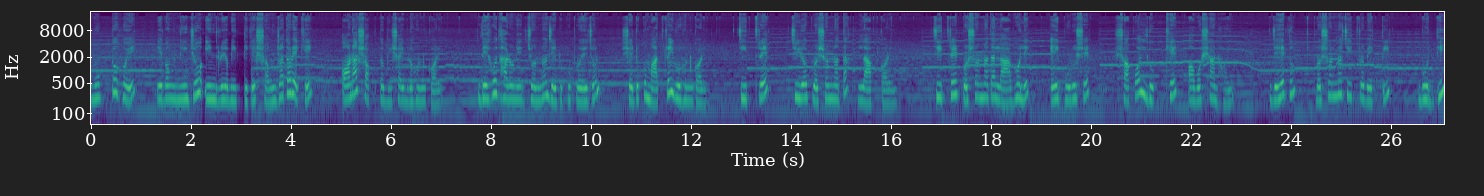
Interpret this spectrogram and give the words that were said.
মুক্ত হয়ে এবং নিজ ইন্দ্রিয় বৃত্তিকে সংযত রেখে অনাসক্ত বিষয় গ্রহণ করে। দেহ ধারণের জন্য যেটুকু প্রয়োজন, সেটুকু মাত্রই গ্রহণ করে। চিত্রে চির প্রসন্নতা লাভ করেন। চিত্রের প্রসন্নতা লাভ হলে এই পুরুষের সকল দুঃখের অবসান হয়। যেহেতু প্রসন্ন চিত্র ব্যক্তির বুদ্ধি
